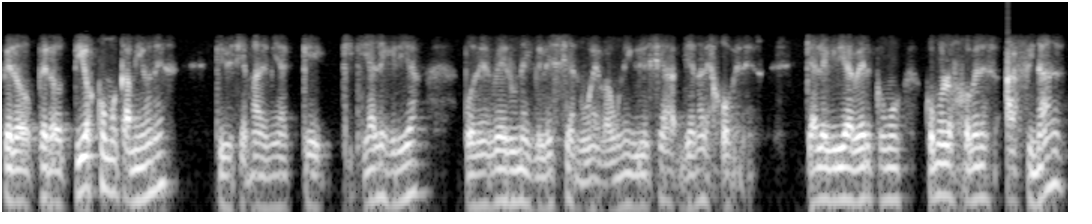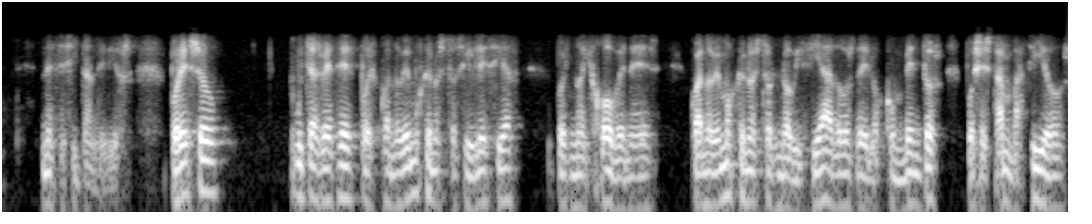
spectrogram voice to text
pero, pero tíos como camiones, que yo decía, madre mía, qué, qué, alegría poder ver una iglesia nueva, una iglesia llena de jóvenes. Qué alegría ver cómo, cómo los jóvenes al final necesitan de Dios. Por eso, muchas veces, pues cuando vemos que nuestras iglesias, pues no hay jóvenes, cuando vemos que nuestros noviciados de los conventos, pues están vacíos,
